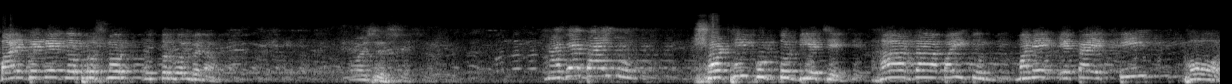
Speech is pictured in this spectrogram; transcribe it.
বাইরে থেকে কেউ প্রশ্নর উত্তর বলবে না। সময় শেষ। হাজা বাইতুন। সঠিক উত্তর দিয়েছে। বাইতুন মানে এটা একটি ঘর।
